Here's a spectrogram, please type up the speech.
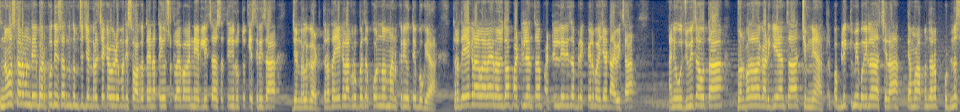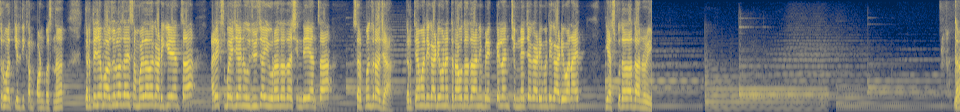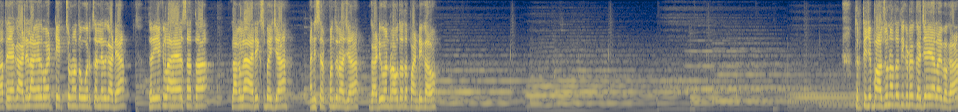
नमस्कार मंडळी भरपूर दिवसात तुमचं जनरलच्या एका व्हिडिओमध्ये स्वागत आहे. ना तर हे सुटलाय बघा नेरलीचा सत्यज ऋतू केसरीचा जनरल गट. तर आता एक लाख रुपयाचा कोण मानकरी होते बघूया. तर आता एक लाख आहे राजूदा पाटील यांचा पाटील डेअरीचा ब्रेकफेल पाहिजे डावीचा. आणि उजवीचा होता दोंडपादादा गाडगे यांचा चिमण्या. तर पब्लिक तुम्ही बघितलं असशीला त्यामुळे आपण जरा पुढनं सुरुवात केली ती कंपाऊंड पासनं. तर त्याच्या बाजूलाच आहे संभाजीदादा गाडगे यांचा अरेक्स बैजे आणि उजवीचा युवराजदादा शिंदे यांचा सरपंच राजा. तर त्यामध्ये गाडीवान आहेत रावदादा आणि ब्रेक पेल आणि चिमण्याच्या गाडीमध्ये गाडीवान आहेत गॅस्कुदादा दानोळी. तर आता या गाड्या लागल्यात बघा टेक चढून आता वर चालल्यात गाड्या. तर एकला आहे असा आता लागला आरेक्स बैजा आणि सरपंच राजा गाडीवान रावदादा पांडेगाव. तर त्याच्या बाजून आता तिकडं गजा यालाय बघा.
